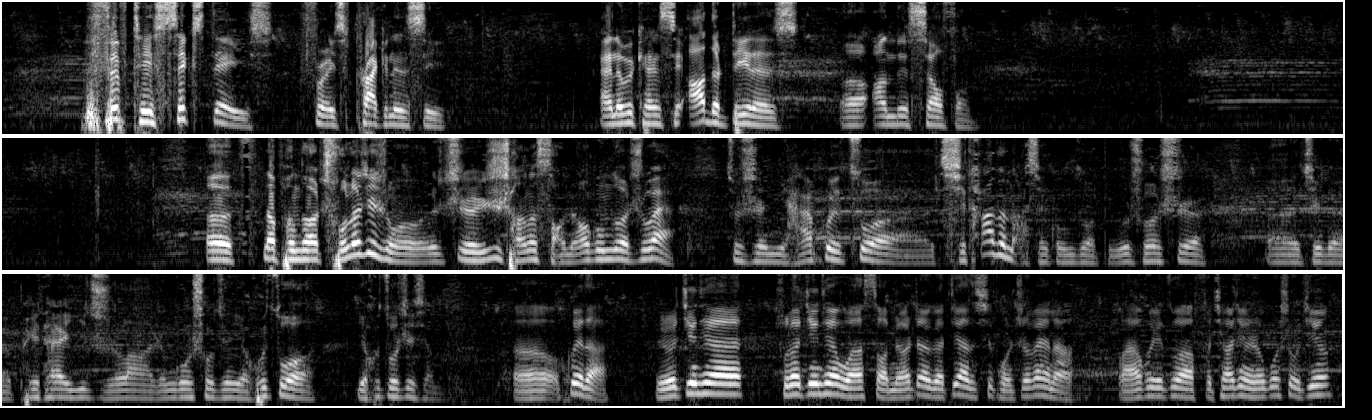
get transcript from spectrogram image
56 days for its pregnancy. And we can see other data uh, on this cell phone. 呃，那彭涛除了这种是日常的扫描工作之外，就是你还会做其他的哪些工作？比如说是，呃，这个胚胎移植啦、人工受精也会做，也会做这些吗？呃，会的。比如今天除了今天我扫描这个电子系统之外呢，我还会做腹腔镜人工受精、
